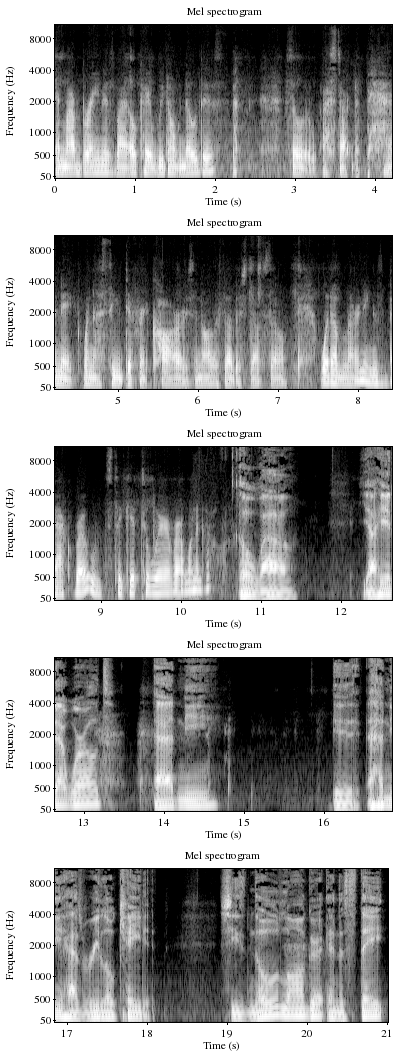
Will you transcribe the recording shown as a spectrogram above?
and my brain is like okay we don't know this so i start to panic when i see different cars and all this other stuff so what i'm learning is back roads to get to wherever i want to go Oh, wow. Y'all hear that, world? Adney, Adney has relocated. She's no longer in the state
